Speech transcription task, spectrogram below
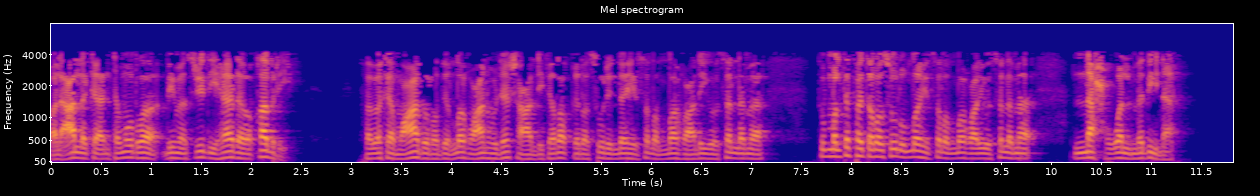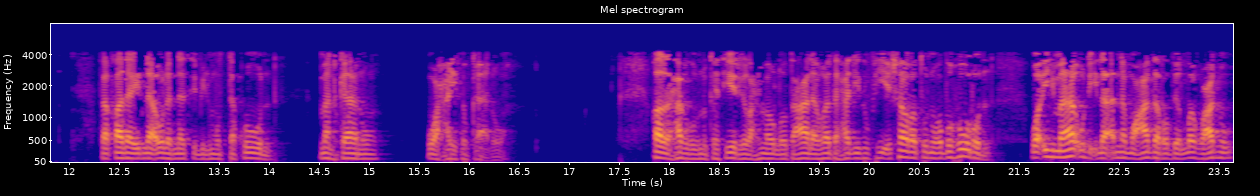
ولعلك أن تمر بمسجدي هذا وقبري. فبكى معاذ رضي الله عنه جشعا لفراق رسول الله صلى الله عليه وسلم. ثم التفت رسول الله صلى الله عليه وسلم نحو المدينة فقال إن أولى الناس بالمتقون من كانوا وحيث كانوا. قال الحافظ ابن كثير رحمه الله تعالى وهذا الحديث فيه إشارة وظهور وإيماء إلى أن معاذ رضي الله عنه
